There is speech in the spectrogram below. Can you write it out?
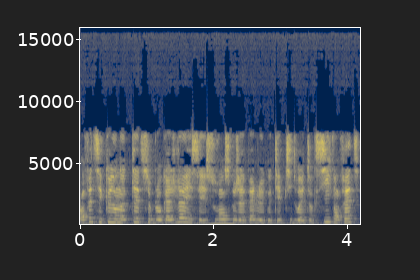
en fait, c'est que dans notre tête ce blocage-là, et c'est souvent ce que j'appelle le côté petite voix toxique, en fait.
